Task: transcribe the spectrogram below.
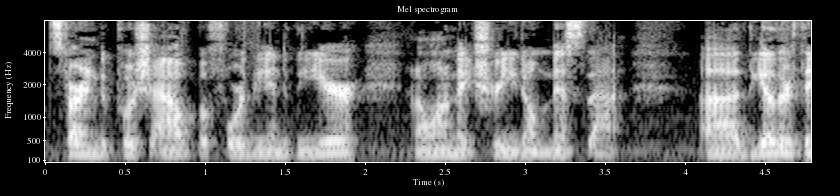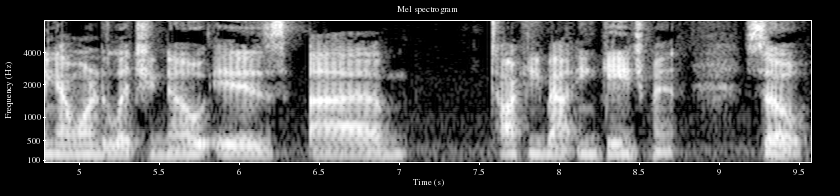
starting to push out before the end of the year, and I want to make sure you don't miss that. Uh, the other thing I wanted to let you know is um, talking about engagement. So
